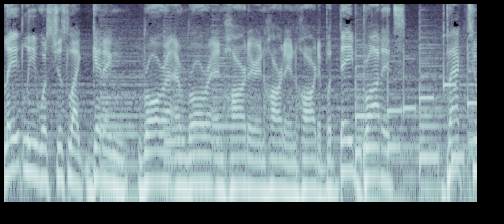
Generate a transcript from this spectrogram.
lately was just like getting rawer and rawer and harder and harder and harder, but they brought it back to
